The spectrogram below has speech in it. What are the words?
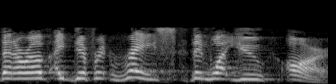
that are of a different race than what you are.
